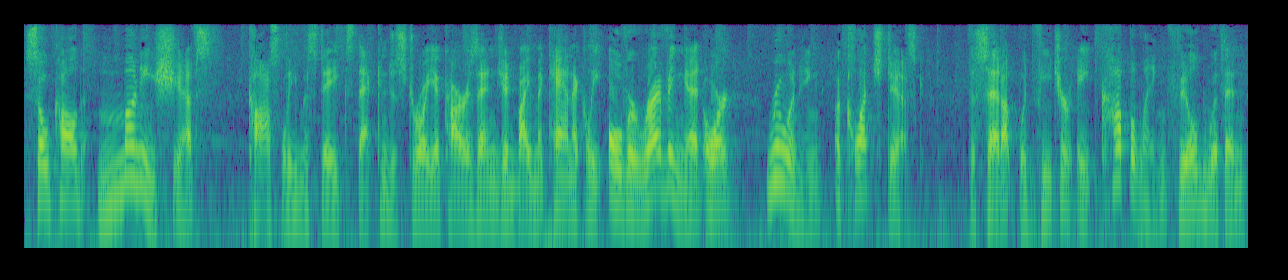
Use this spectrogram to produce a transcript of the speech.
so called money shifts, costly mistakes that can destroy a car's engine by mechanically over revving it or ruining a clutch disc. The setup would feature a coupling filled with an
